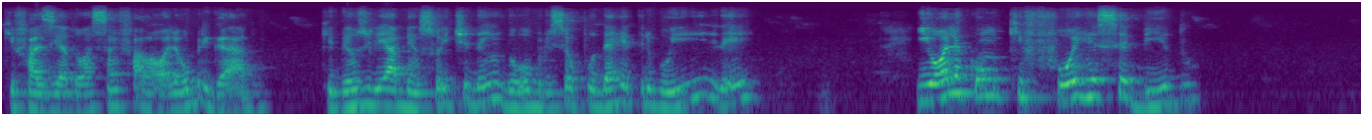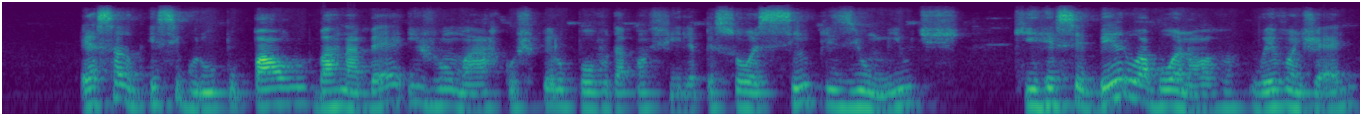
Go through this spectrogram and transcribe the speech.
que fazia a doação e falar: olha, obrigado, que Deus lhe abençoe e te dê em dobro. Se eu puder retribuir, irei. E olha como que foi recebido essa, esse grupo, Paulo, Barnabé e João Marcos, pelo povo da Panfilha, pessoas simples e humildes, que receberam a boa nova, o evangelho,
